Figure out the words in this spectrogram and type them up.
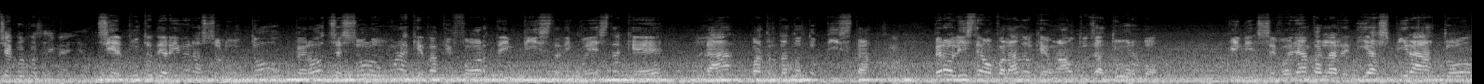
c'è qualcosa di meglio? Sì, è il punto di arrivo in assoluto, però c'è solo una che va più forte in pista di questa che è la 488 pista. Però lì stiamo parlando che è un'auto già turbo, quindi se vogliamo parlare di aspirato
